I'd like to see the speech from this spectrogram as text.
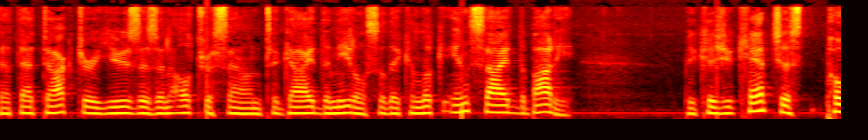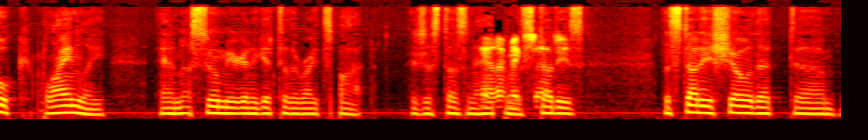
that that doctor uses an ultrasound to guide the needle so they can look inside the body. Because you can't just poke blindly and assume you're going to get to the right spot. It just doesn't happen. the sense. studies the studies show that um,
